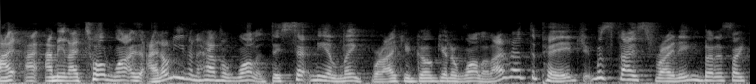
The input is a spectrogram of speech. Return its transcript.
I, I, I mean, I told one, I don't even have a wallet. They sent me a link where I could go get a wallet. I read the page. It was nice writing, but it's like,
